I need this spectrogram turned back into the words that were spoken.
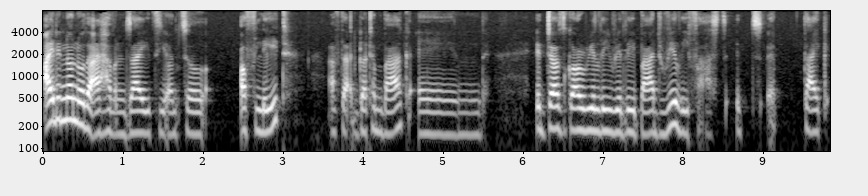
i did not know that i have anxiety until of late after i'd gotten back and it just got really really bad really fast. It's uh, like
